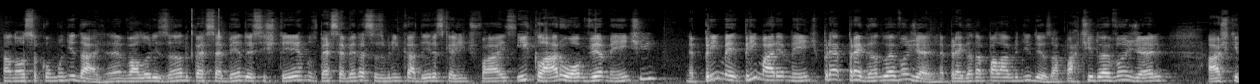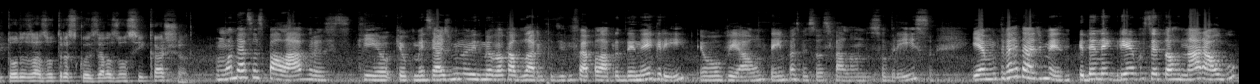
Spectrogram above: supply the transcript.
na nossa comunidade, né? valorizando, percebendo esses termos, percebendo essas brincadeiras que a gente faz e, claro, obviamente, né, primariamente pregando o evangelho, né, pregando a palavra de Deus. A partir do evangelho, acho que todas as outras coisas elas vão se encaixando. Uma dessas palavras que eu, que eu comecei a diminuir no meu vocabulário, inclusive, foi a palavra denegrir. Eu ouvi há um tempo as pessoas falando sobre isso, e é muito verdade mesmo. Porque denegrir é você tornar algo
